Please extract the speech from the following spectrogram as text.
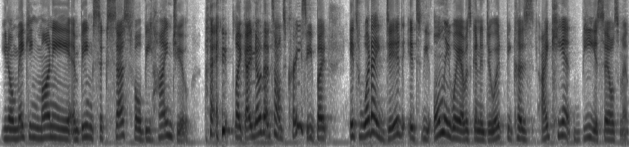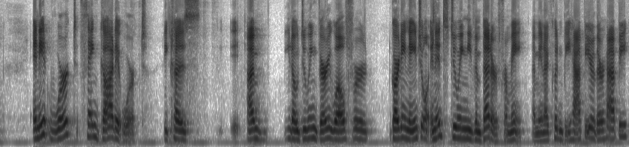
you know, making money and being successful behind you. like, I know that sounds crazy, but it's what I did. It's the only way I was going to do it because I can't be a salesman. And it worked. Thank God it worked because I'm, you know, doing very well for Guardian Angel and it's doing even better for me. I mean, I couldn't be happier. They're happy.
